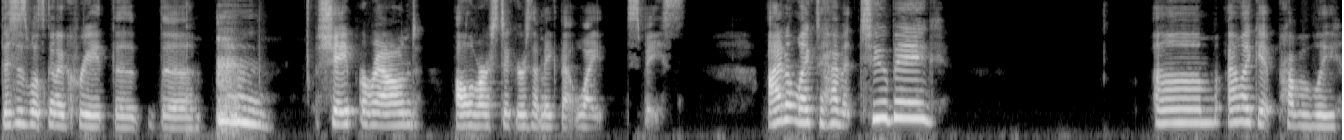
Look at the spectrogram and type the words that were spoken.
This is what's going to create the, the shape around all of our stickers that make that white space. I don't like to have it too big. Um, I like it probably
